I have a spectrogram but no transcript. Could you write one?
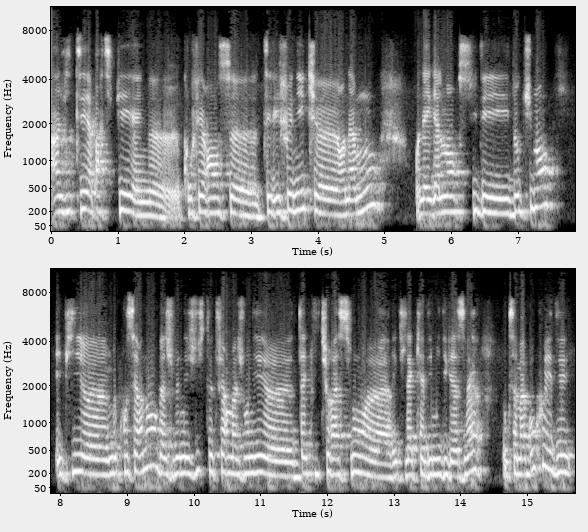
invité à participer à une euh, conférence euh, téléphonique euh, en amont. On a également reçu des documents et puis, euh, me concernant, ben, je venais juste de faire ma journée euh, d'acculturation euh, avec l'Académie du gaz vert. Donc, ça m'a beaucoup aidé.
